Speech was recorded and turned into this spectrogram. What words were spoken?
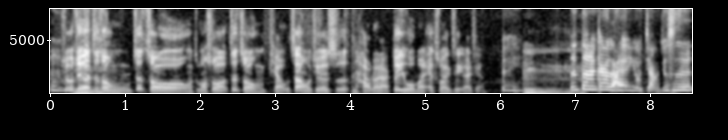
嗯，所以我觉得这种这种怎么说，这种挑战，我觉得是很好的啦。对于我们 X Y Z 来讲，对，嗯。那当然，刚刚莱恩有讲，就是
